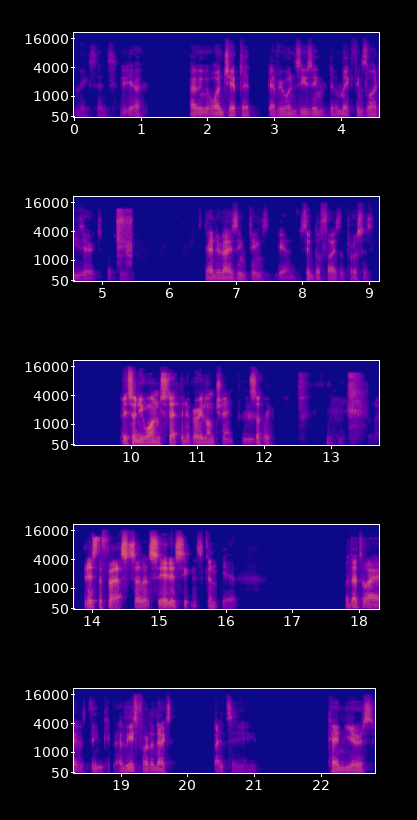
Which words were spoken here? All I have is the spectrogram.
makes sense. Yeah. Having a one chip that everyone's using, that'll make things a lot easier, especially standardizing things. Yeah, simplifies the process. It's only one step in a very long chain. Mm. So it is the first. So that's it is significant. Yeah. But that's why I think, at least for the next, I'd say, 10 years,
